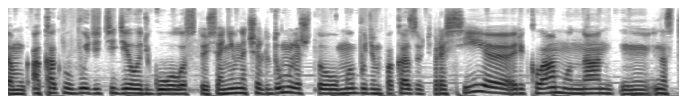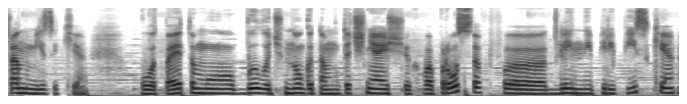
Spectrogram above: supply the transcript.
там, а как вы будете делать голос. То есть они вначале думали, что мы будем показывать в России рекламу на иностранном языке. Вот, поэтому было очень много там уточняющих вопросов, э, длинные переписки.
